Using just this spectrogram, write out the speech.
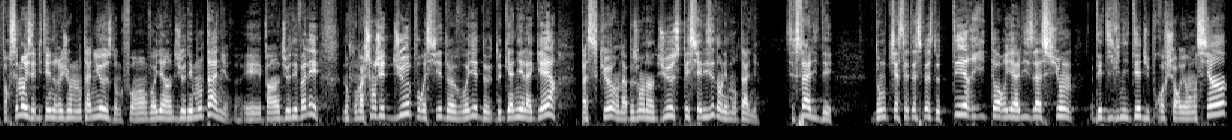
forcément ils habitaient une région montagneuse, donc faut envoyer un dieu des montagnes et pas un dieu des vallées. Donc on va changer de dieu pour essayer de, voyez, de, de gagner la guerre, parce qu'on a besoin d'un dieu spécialisé dans les montagnes. C'est ça l'idée. Donc il y a cette espèce de territorialisation des divinités du Proche-Orient ancien,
